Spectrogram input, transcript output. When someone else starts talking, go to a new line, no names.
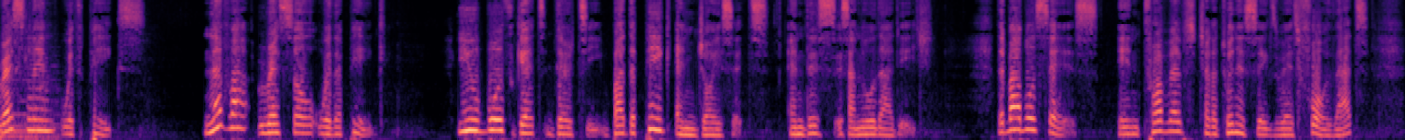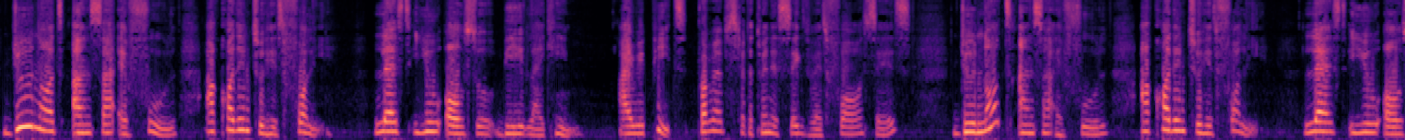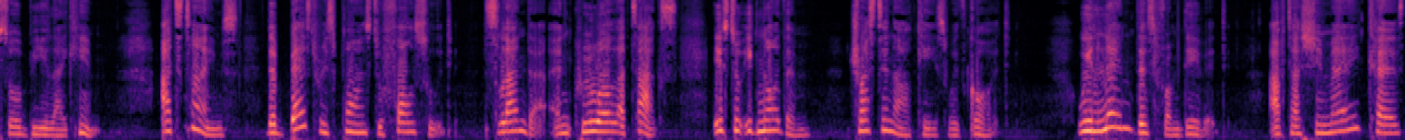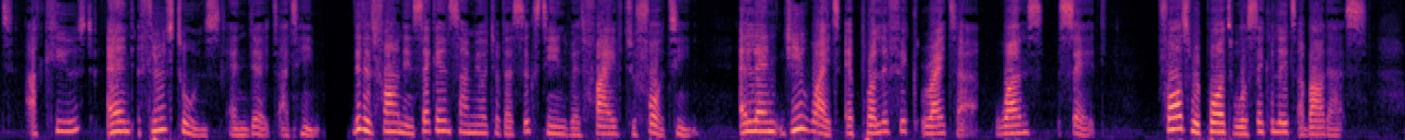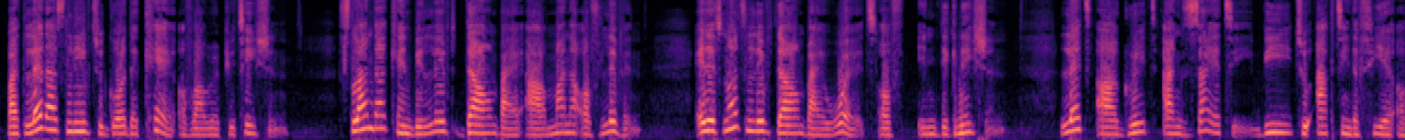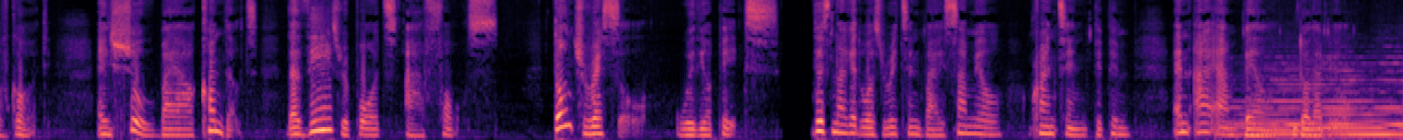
Wrestling with pigs. Never wrestle with a pig. You both get dirty, but the pig enjoys it. And this is an old adage. The Bible says in Proverbs chapter 26 verse 4 that, Do not answer a fool according to his folly, lest you also be like him. I repeat, Proverbs chapter 26 verse 4 says, Do not answer a fool according to his folly, lest you also be like him. At times, the best response to falsehood, slander, and cruel attacks is to ignore them, trusting our case with God. We learn this from David after Shimei cursed, accused, and threw stones and dirt at him. This is found in 2 Samuel chapter 16 verse 5 to 14. Ellen G. White, a prolific writer, once said, False reports will circulate about us, but let us leave to God the care of our reputation. Slander can be lived down by our manner of living. It is not lived down by words of indignation. Let our great anxiety be to act in the fear of God and show by our conduct that these reports are false. Don't wrestle with your pigs. This nugget was written by Samuel Koranteng Pipim, and I am Belle Dollarbill.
